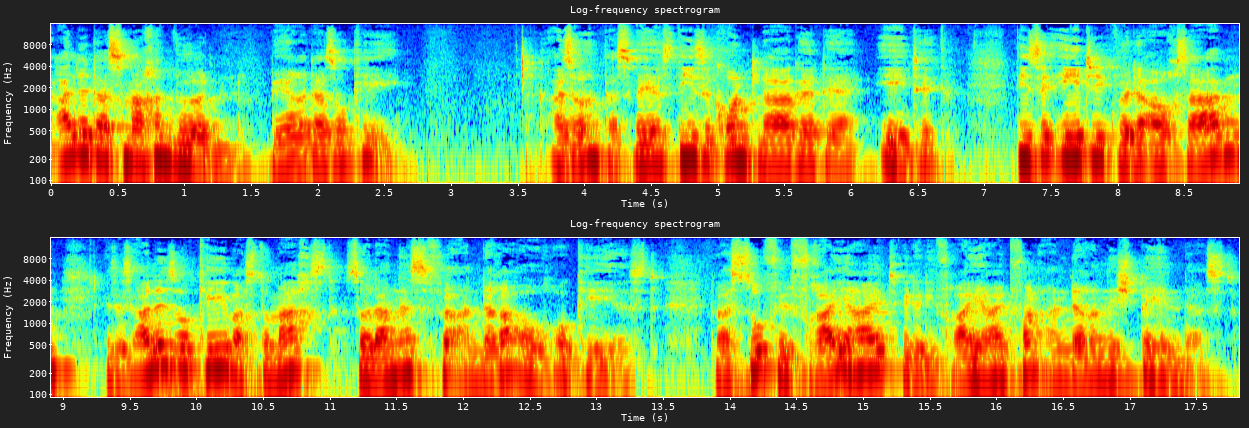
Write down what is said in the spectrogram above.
alle das machen würden, wäre das okay. Also das wäre diese Grundlage der Ethik. Diese Ethik würde auch sagen, es ist alles okay, was du machst, solange es für andere auch okay ist. Du hast so viel Freiheit, wie du die Freiheit von anderen nicht behinderst.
